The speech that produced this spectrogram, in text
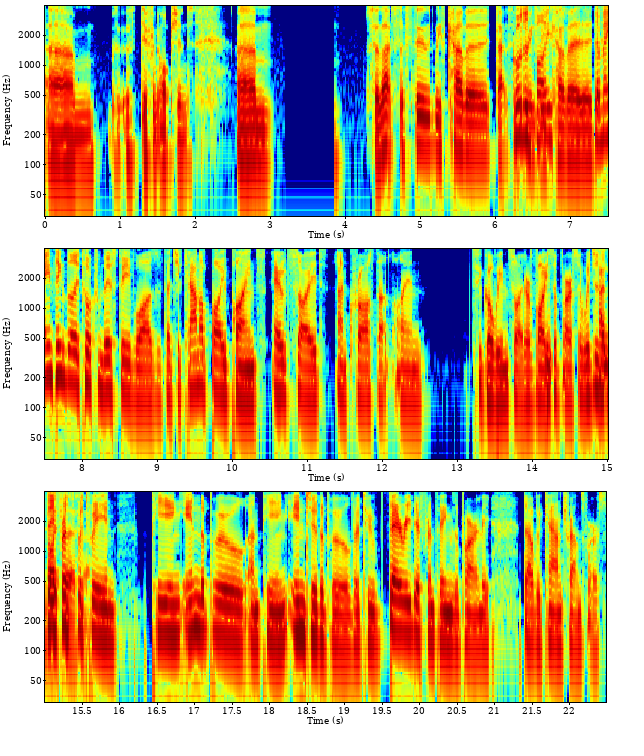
um, different options. Um, so that's the food we've covered. That's Good the advice. covered. The main thing that I took from this, Steve, was is that you cannot buy pints outside and cross that line to go inside, or vice versa, which is the and vice difference versa. between peeing in the pool and peeing into the pool. They're two very different things, apparently, that we can transverse.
